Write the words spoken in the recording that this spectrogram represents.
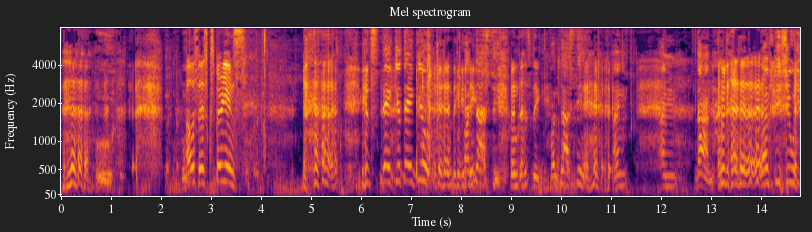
How's the experience? it's Thank you, thank you. Fantastic. Fantastic. Fantastic. I'm, I'm done. One fish a week.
